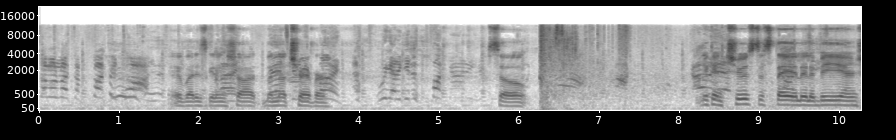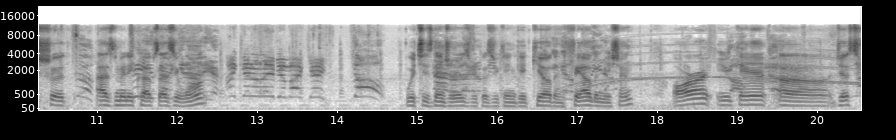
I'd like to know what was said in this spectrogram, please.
Someone must have fucking everybody's getting Hey, shot but not it's gonna Trevor so you can choose to stay a little bit and shoot as many cops as you want here. I'm gonna leave you, Mikey! Go! which is dangerous because you can get killed and fail the mission or you can uh, just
